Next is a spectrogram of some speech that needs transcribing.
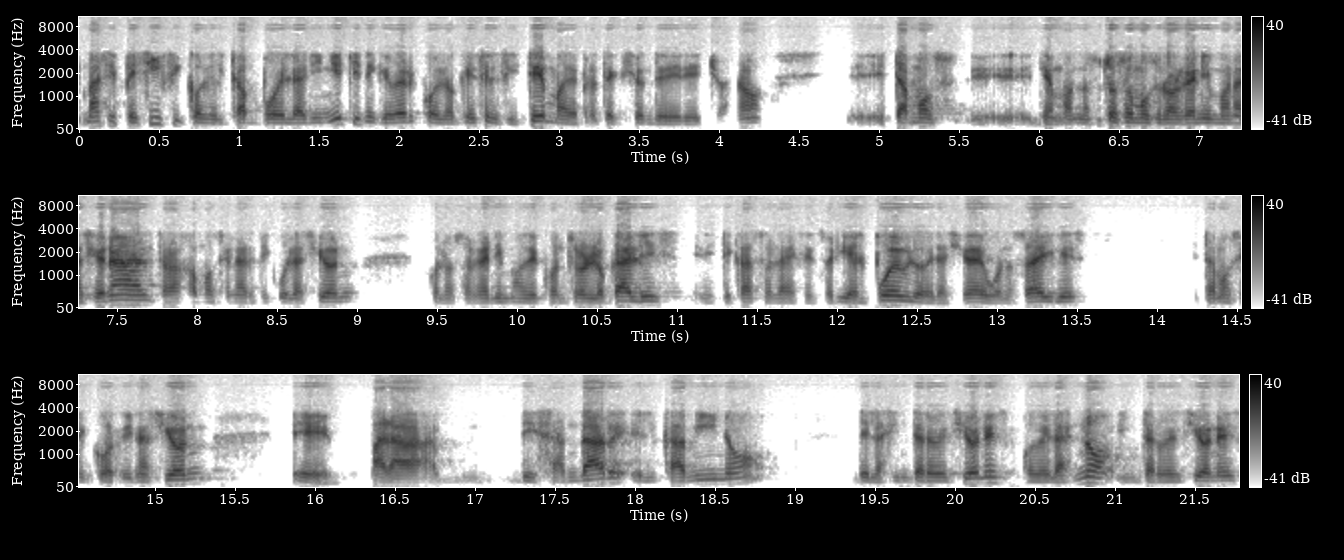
más específicos del campo de la niñez, tiene que ver con lo que es el sistema de protección de derechos, ¿no? Estamos, eh, digamos, nosotros somos un organismo nacional, trabajamos en articulación con los organismos de control locales, en este caso la Defensoría del Pueblo de la Ciudad de Buenos Aires, estamos en coordinación eh, para desandar el camino de las intervenciones o de las no intervenciones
